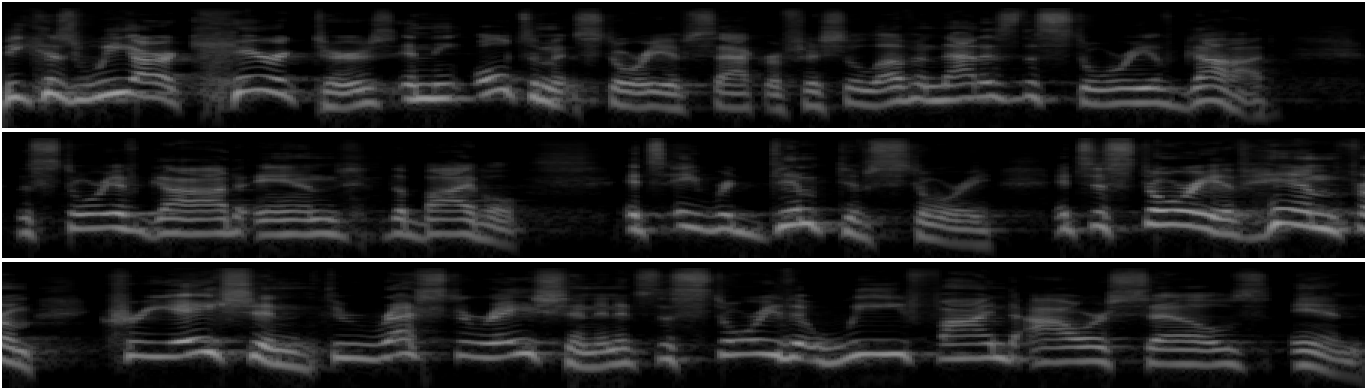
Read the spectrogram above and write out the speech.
because we are characters in the ultimate story of sacrificial love, and that is the story of God, the story of God and the Bible. It's a redemptive story. It's a story of Him from creation through restoration, and it's the story that we find ourselves in.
